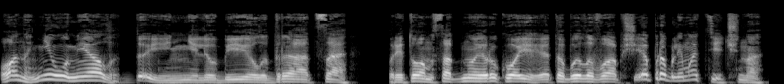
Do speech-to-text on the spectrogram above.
Он не умел, да и не любил драться. Притом с одной рукой это было вообще проблематично.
